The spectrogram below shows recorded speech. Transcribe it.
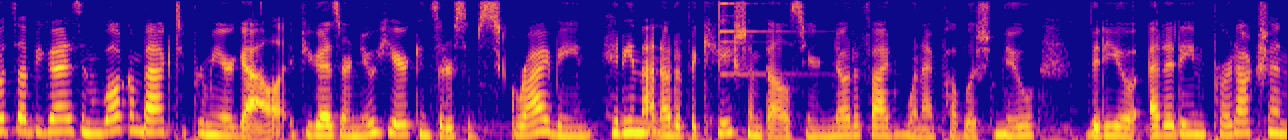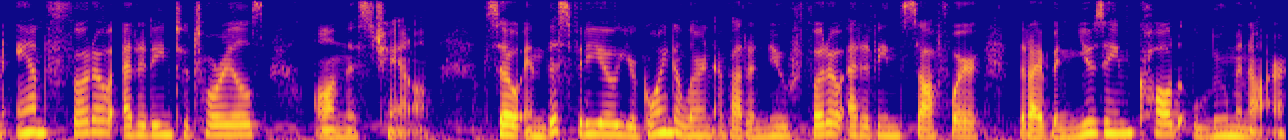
what's up, you guys, and welcome back to Premiere Gal. If you guys are new here, consider subscribing, hitting that notification bell so you're notified when I publish new video editing, production, and photo editing tutorials on this channel. So in this video, you're going to learn about a new photo editing software that I've been using called Luminar.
